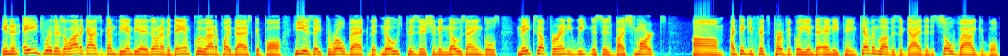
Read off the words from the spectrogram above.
In an age where there's a lot of guys that come to the NBA that don't have a damn clue how to play basketball, he is a throwback that knows positioning, knows angles, makes up for any weaknesses by smarts. Um, I think he fits perfectly into any team. Kevin Love is a guy that is so valuable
